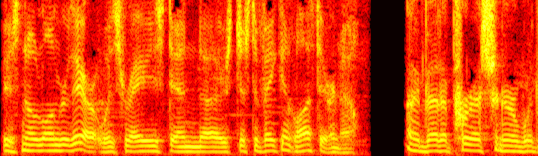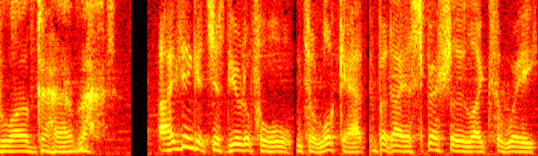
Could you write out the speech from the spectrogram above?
is no longer there. It was razed and uh, there's just a vacant lot there now. I bet a parishioner would love to have that. I think it's just beautiful to look at, but I especially like the way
